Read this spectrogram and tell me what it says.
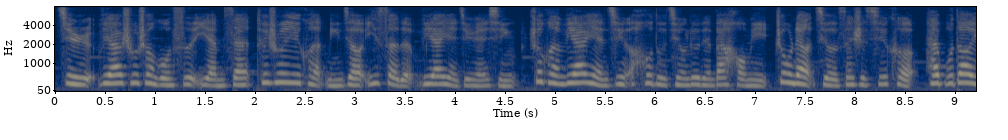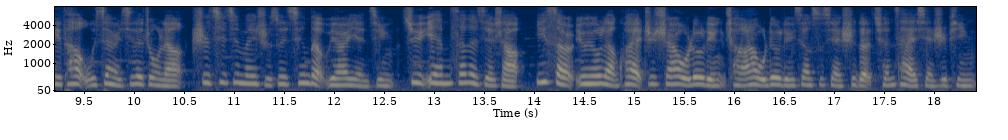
近日，VR 初创公司 EM3 推出了一款名叫 Eser 的 VR 眼镜原型。这款 VR 眼镜厚度仅有六点八毫米，重量仅有三十七克，还不到一套无线耳机的重量，是迄今为止最轻的 VR 眼镜。据 EM3 的介绍，Eser 拥有两块支持二五六零乘二五六零像素显示的全彩显示屏，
